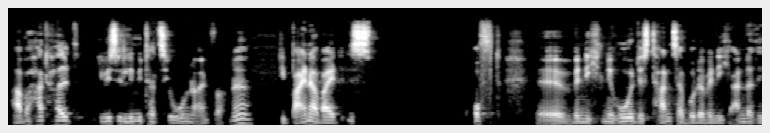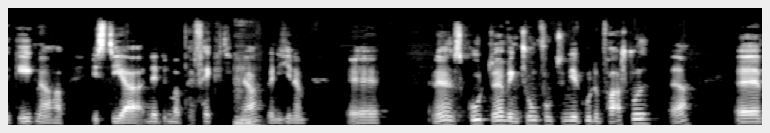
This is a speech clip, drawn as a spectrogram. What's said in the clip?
aber hat halt gewisse Limitationen einfach. Ne? Die Beinarbeit ist oft, äh, wenn ich eine hohe Distanz habe oder wenn ich andere Gegner habe, ist die ja nicht immer perfekt. Mhm. Ja, wenn ich in einem äh, ne, ist gut, ne? Wing Chun funktioniert gut im Fahrstuhl, ja, äh,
